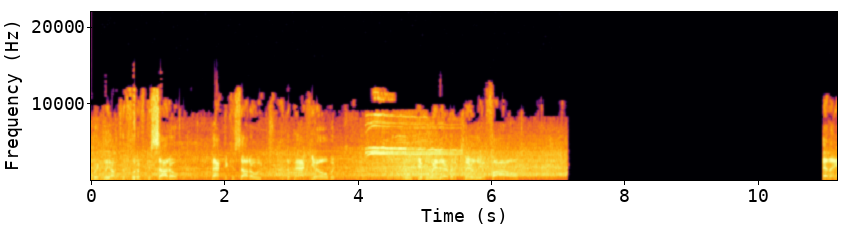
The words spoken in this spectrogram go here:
quickly off the foot of Casado. Back to Casado, the back heel, but little giveaway there, but clearly a foul. Dembele.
